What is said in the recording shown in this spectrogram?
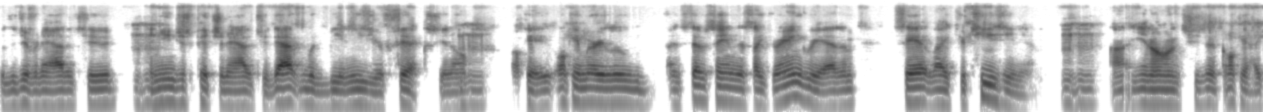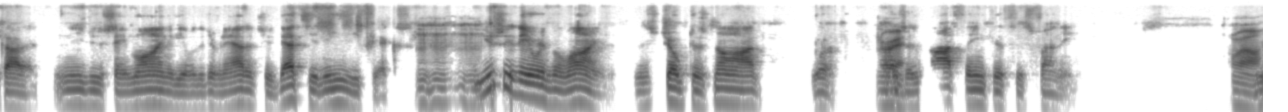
with a different attitude, hmm and you can just pitch an attitude. That would be an easier fix, you know. hmm Okay, okay, Marilu, instead of saying this like you're angry at him, say it like you're teasing him. hmm Uh, you know, and she's like, okay, I got it. And you do the same line again with a different attitude. That's an easy fix. hmm hmm Usually they were the line. This joke does not work. All I right. do not think this is funny. Wow.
